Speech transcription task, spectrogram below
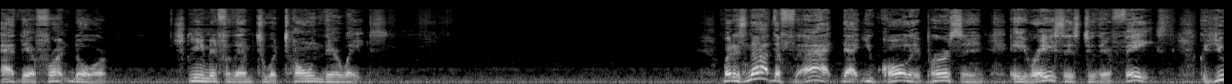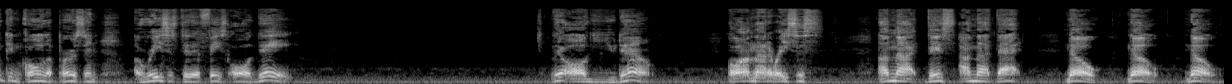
at their front door screaming for them to atone their ways. But it's not the fact that you call a person a racist to their face, because you can call a person a racist to their face all day. They'll argue you down. Oh, I'm not a racist. I'm not this. I'm not that. No, no, no.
